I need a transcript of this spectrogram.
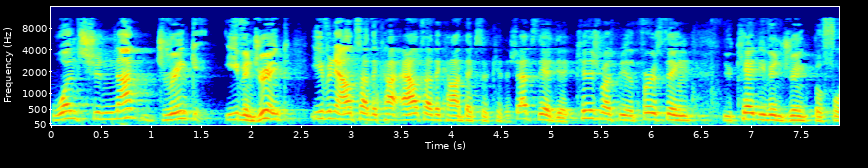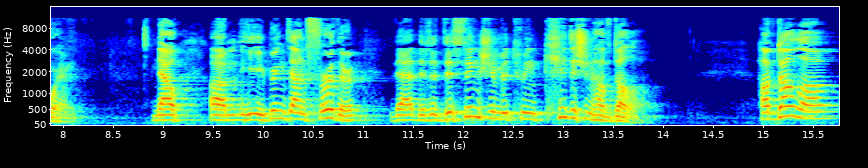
one should not drink, even drink, even outside the outside the context of kiddush. That's the idea. Kiddush must be the first thing you can't even drink before him. Now, um, he brings down further that there's a distinction between kiddush and havdalah. Havdalah,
